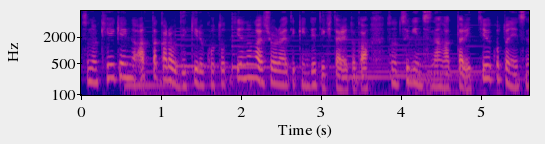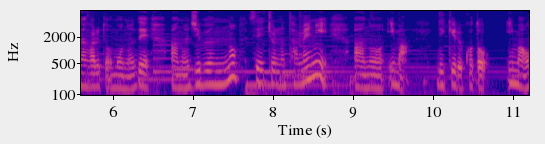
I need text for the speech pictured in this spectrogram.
その経験があったからできることっていうのが将来的に出てきたりとかその次につながったりっていうことにつながると思うのであの自分の成長のためにあの今できること今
